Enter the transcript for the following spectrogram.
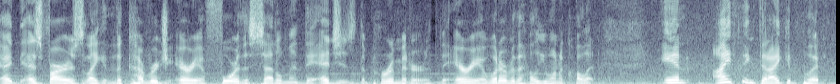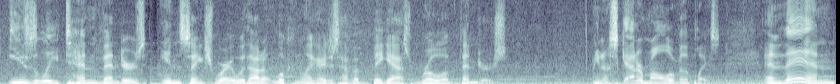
as far as like the coverage area for the settlement, the edges, the perimeter, the area, whatever the hell you want to call it. And I think that I could put easily 10 vendors in Sanctuary without it looking like I just have a big ass row of vendors. You know, scatter them all over the place. And then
